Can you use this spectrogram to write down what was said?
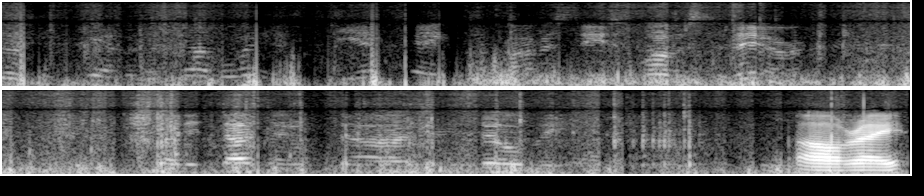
Yeah, but the trouble is, the intake obviously flows to there, but it doesn't, uh, fill the, All right.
